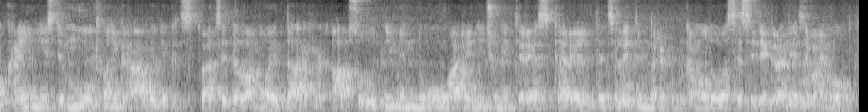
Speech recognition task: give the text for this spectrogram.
Ucrainei este mult mai gravă decât situația de la noi, dar absolut nimeni nu are niciun interes ca realitățile din Republica Moldova să se degradeze mai mult.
